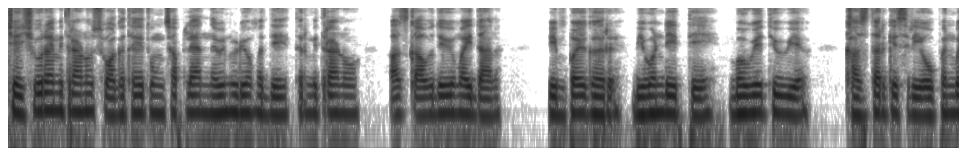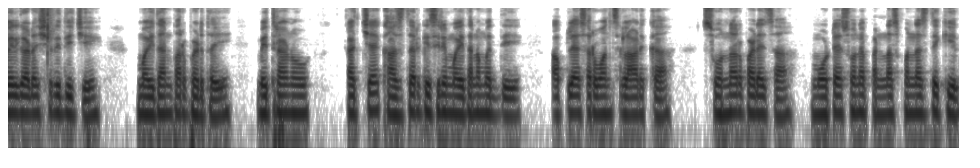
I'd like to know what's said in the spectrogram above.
जय शिवराय मित्रांनो स्वागत आहे तुमचं आपल्या नवीन व्हिडिओमध्ये. तर मित्रांनो आज गावदेवी मैदान पिंपळघर भिवंडी येथे भव्य दिव्य खासदार केसरी ओपन बैलगाडा शर्यतीचे मैदान पार पडत आहे. मित्रांनो आजच्या खासदार केसरी मैदानामध्ये आपल्या सर्वांचा लाडका सोनारपाड्याचा मोठ्या सोन्या पन्नास पन्नास देखील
